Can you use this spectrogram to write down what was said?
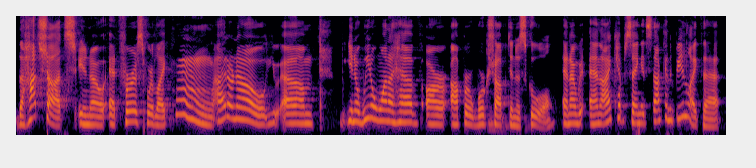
the hotshots, you know, at first were like, hmm, I don't know, you, um, you know, we don't want to have our opera workshopped in a school. And I and I kept saying it's not going to be like that.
